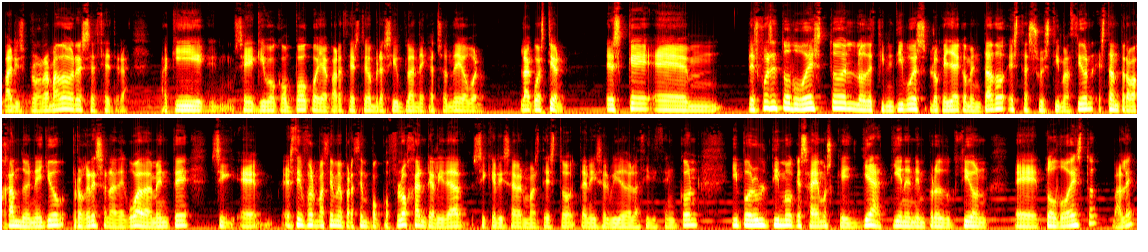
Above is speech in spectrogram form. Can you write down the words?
varios programadores, etc. Aquí se equivoca un poco y aparece este hombre así en plan de cachondeo. Bueno, la cuestión es que em, después de todo esto, lo definitivo es lo que ya he comentado. Esta es su estimación, están trabajando en ello, progresan adecuadamente. Eh, esta información me parece un poco floja. En realidad, si queréis saber más de esto, tenéis el vídeo de la CitizenCon. Y por último, que sabemos que ya tienen en producción eh, todo esto, ¿vale?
